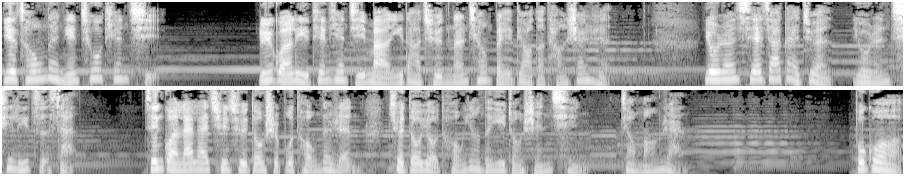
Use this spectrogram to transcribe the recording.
也从那年秋天起，旅馆里天天挤满一大群南腔北调的唐山人，有人携家带眷，有人妻离子散。尽管来来去去都是不同的人，却都有同样的一种神情，叫茫然。不过，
